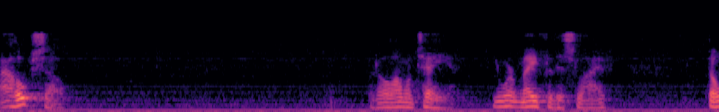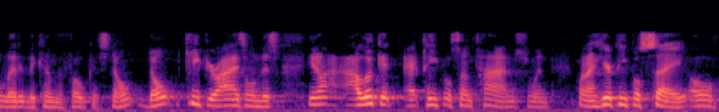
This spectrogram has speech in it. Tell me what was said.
I hope so. But oh, I want to tell you, you weren't made for this life. Don't let it become the focus. Don't don't keep your eyes on this. You know, I look at, at people sometimes when, when I hear people say, Oh,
